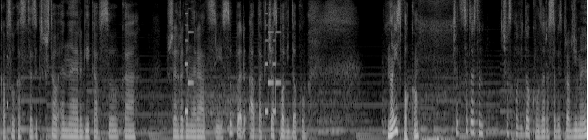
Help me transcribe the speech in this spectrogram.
Kapsułka syntezy kryształ energii, kapsułka wszechregeneracji, super atak, cios po widoku. No i spoko. Co, to jest ten cios po widoku? Zaraz sobie sprawdzimy.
